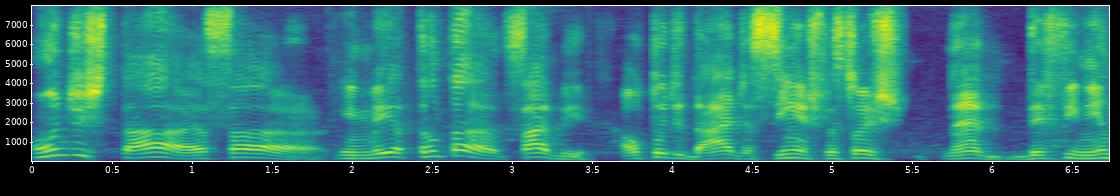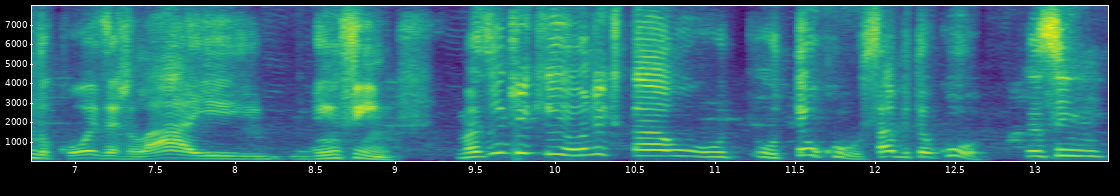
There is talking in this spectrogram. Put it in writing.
onde está essa em meio a tanta, sabe, autoridade assim, as pessoas, né, definindo coisas lá e enfim. Mas onde é que onde é que tá o, o, teu cu, sabe, teu cu? Assim,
